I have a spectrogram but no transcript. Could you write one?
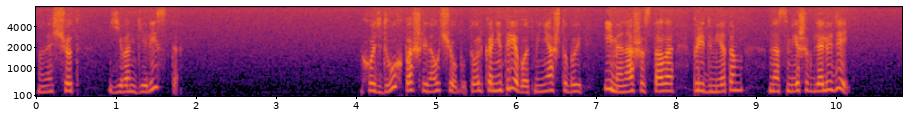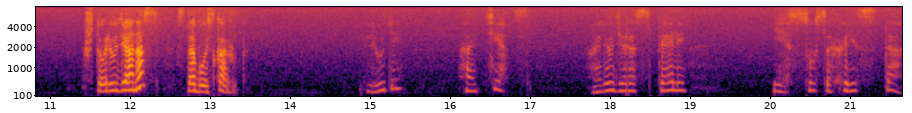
Но насчет евангелиста Хоть двух пошли на учебу, только не требуй от меня, чтобы имя наше стало предметом насмешек для людей. Что люди о нас с тобой скажут? Люди? Отец. А люди распяли Иисуса Христа.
